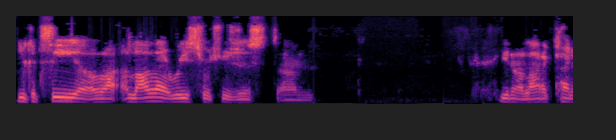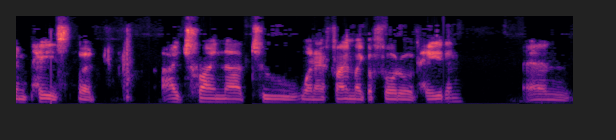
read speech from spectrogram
you could see a lot. A lot of that research was just, um, you know, a lot of cut and paste. But I try not to when I find like a photo of Haden, and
